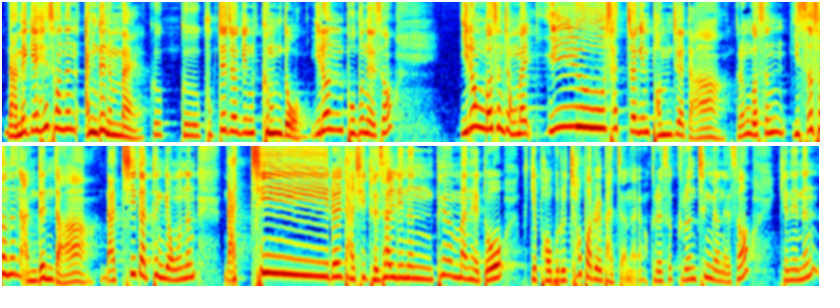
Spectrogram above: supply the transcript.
남에게 해서는 안 되는 말, 그, 그 국제적인 금도 이런 부분에서 이런 것은 정말 인류사적인 범죄다. 그런 것은 있어서는 안 된다. 나치 같은 경우는 나치를 다시 되살리는 표현만 해도 그게 법으로 처벌을 받잖아요. 그래서 그런 측면에서 걔네는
